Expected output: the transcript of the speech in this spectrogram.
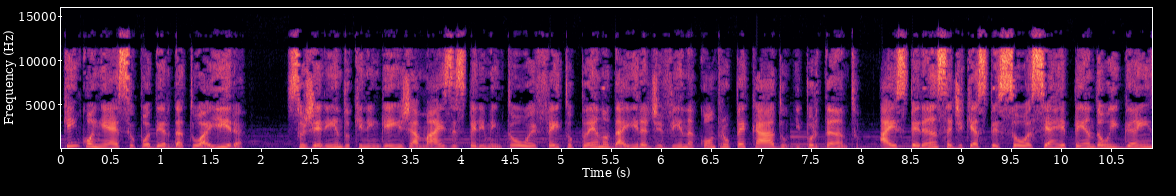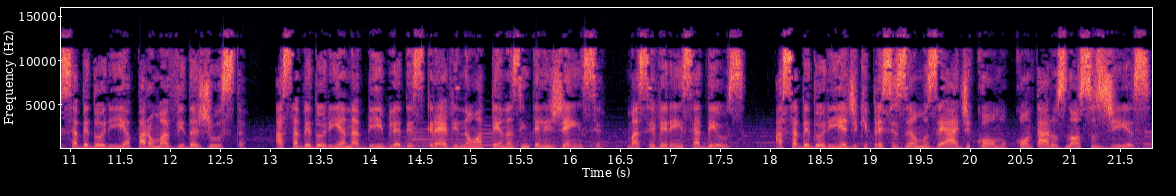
Quem conhece o poder da tua ira? Sugerindo que ninguém jamais experimentou o efeito pleno da ira divina contra o pecado e, portanto, a esperança de que as pessoas se arrependam e ganhem sabedoria para uma vida justa. A sabedoria na Bíblia descreve não apenas inteligência, mas reverência a Deus. A sabedoria de que precisamos é a de como contar os nossos dias.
